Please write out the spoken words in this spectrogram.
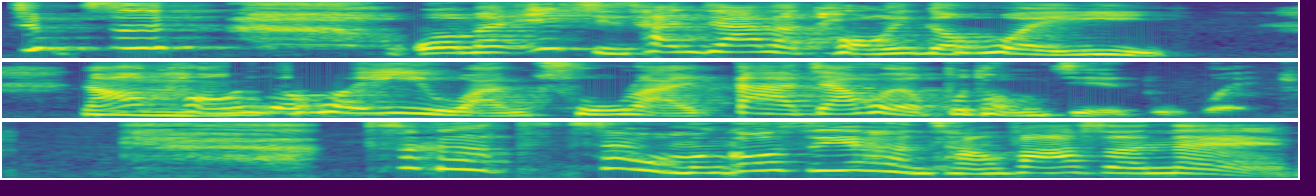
就是我们一起参加了同一个会议，然后同一个会议完出来，嗯、大家会有不同解读。哎，这个在我们公司也很常发生哎。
